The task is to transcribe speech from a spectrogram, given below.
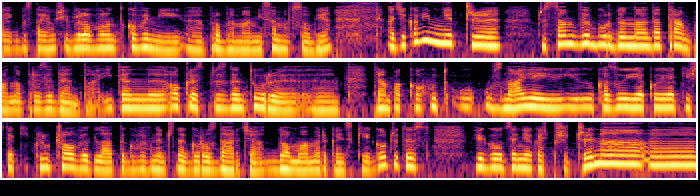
jakby stają się wielowątkowymi e, problemami same w sobie. A ciekawi mnie, czy, czy sam wybór Donalda Trumpa na prezydenta i ten e, okres prezydentury Trumpa Kochut uznaje i ukazuje jako jakiś taki kluczowy dla tego wewnętrznego rozdarcia domu amerykańskiego? Czy to jest w jego ocenie jakaś przyczyna e,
